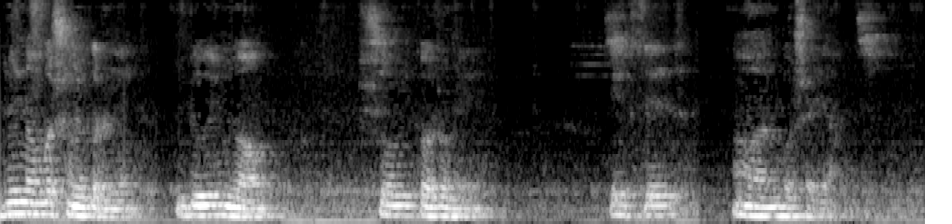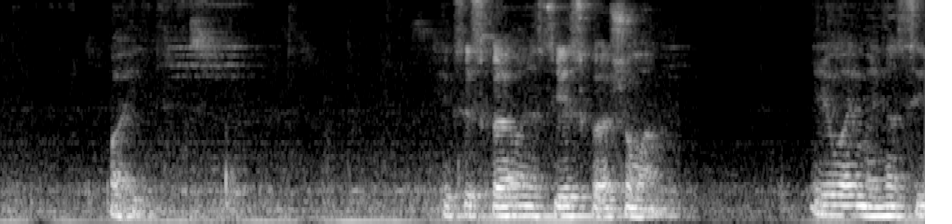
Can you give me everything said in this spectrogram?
দুই নম্বর সমীকরণে দুই নং সমীকরণে মান বসাইয়া পাই। X square minus c square সমান এ ওয়াই মাইনাস সি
